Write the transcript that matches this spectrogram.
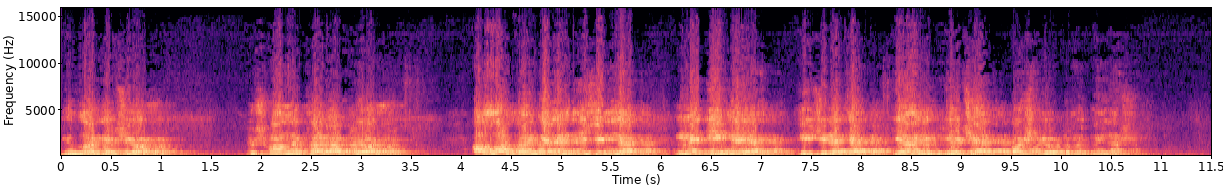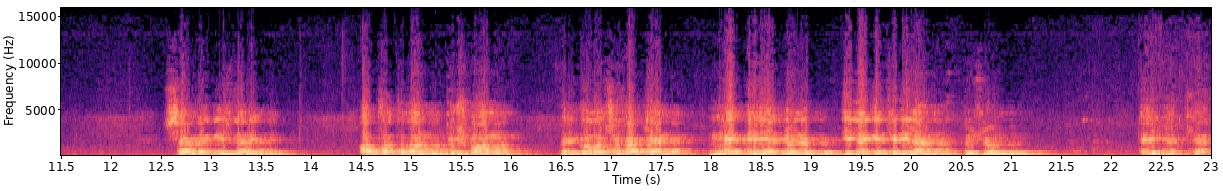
yıllar geçiyor, düşmanlıklar artıyor, Allah'tan gelen izinle Medine'ye, hicrete yani göçe başlıyordu müminler. Sevre gizlenip atlatılan düşman ve yola çıkarken Mekke'ye dönüp dile getirilen hüzün. Ey Mekke!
